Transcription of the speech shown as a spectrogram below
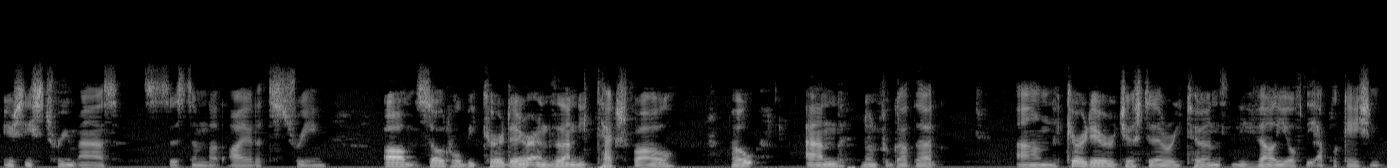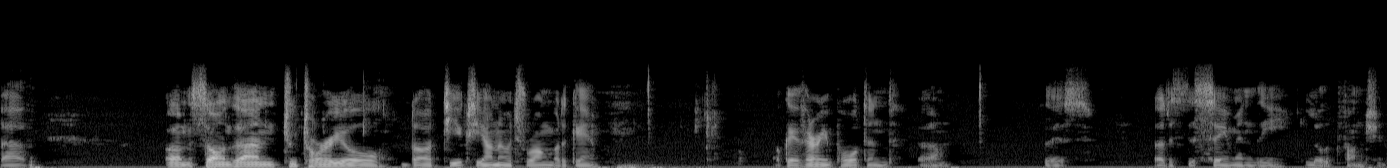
You see stream as system.io stream um so it will be cur there and then the text file. Oh and don't forget that and here just uh, returns the value of the application path. Um, so then tutorial.txt I know it's wrong but okay. Okay very important um, this. That is the same in the load function.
